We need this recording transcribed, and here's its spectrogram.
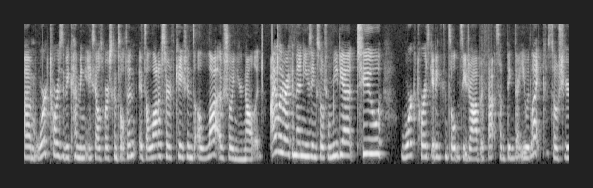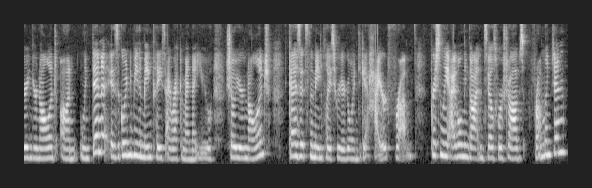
um, work towards becoming a Salesforce consultant. It's a lot of certifications, a lot of showing your knowledge. I would recommend using social media to work towards getting a consultancy job if that's something that you would like. So sharing your knowledge on LinkedIn is going to be the main place I recommend that you show your knowledge because it's the main place where you're going to get hired from. Personally, I've only gotten Salesforce jobs from LinkedIn,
